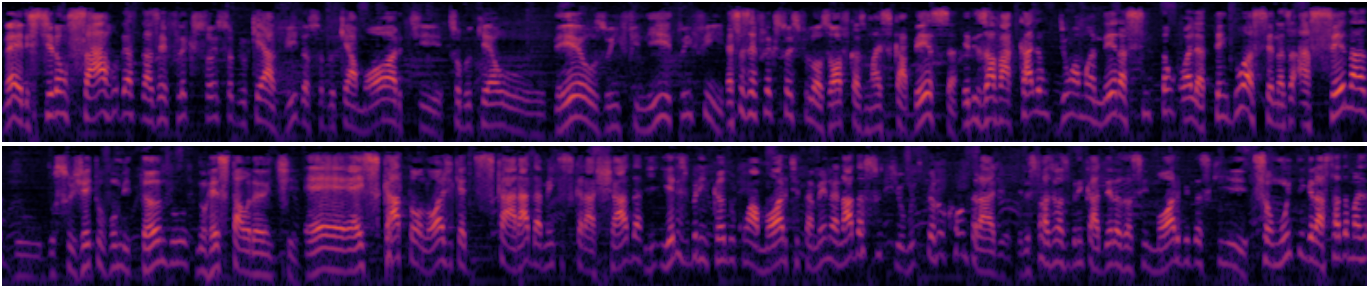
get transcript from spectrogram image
né, eles tiram sarro das, das reflexões sobre o que é a vida, sobre o que é a morte, sobre o que é o Deus, o infinito, enfim. Essas reflexões filosóficas mais cabeça, eles avacalham de uma maneira assim tão. Olha, tem duas cenas. A cena do, do sujeito vomitando no restaurante é, é escatológica, é descaradamente escrachada, e, e eles brincando com a morte também não é nada sutil, muito pelo contrário. Eles fazem umas brincadeiras assim mórbidas que são muito engraçadas, mas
